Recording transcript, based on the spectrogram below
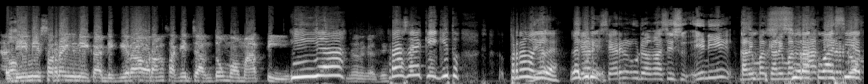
Jadi ini sering nih kak dikira orang sakit jantung mau mati. Iya, Bener gak sih? rasanya kayak gitu. Pernah manggil ya? Lagi di Sheryl udah ngasih su- ini kalimat-kalimat surat wasiat.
